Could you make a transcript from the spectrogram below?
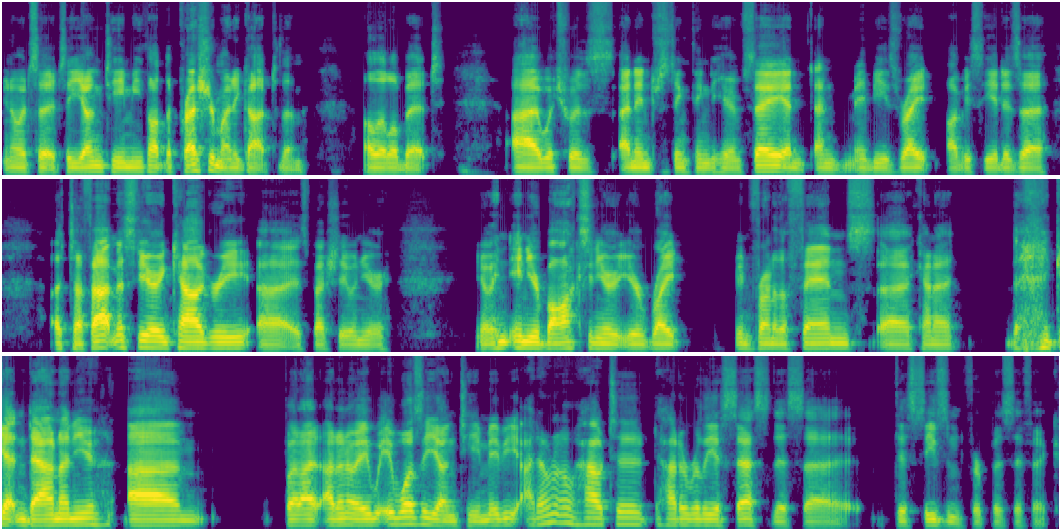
you know, it's a, it's a young team. He thought the pressure might have got to them a little bit, uh, which was an interesting thing to hear him say. And, and maybe he's right. Obviously, it is a, a tough atmosphere in Calgary, uh, especially when you're, you know, in, in your box and you're, you're right in front of the fans, uh, kind of getting down on you. Um, but I, I don't know. It, it, was a young team. Maybe I don't know how to how to really assess this uh, this season for Pacific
